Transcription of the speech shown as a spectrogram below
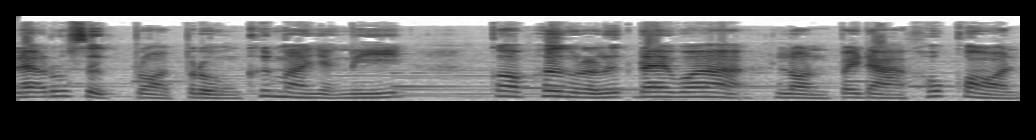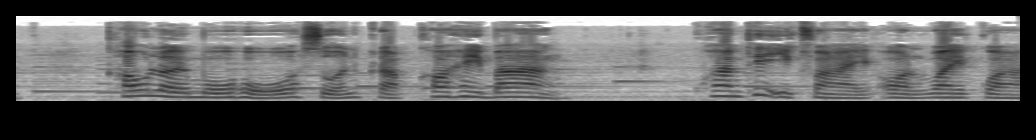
และรู้สึกปลอดโปร่งขึ้นมาอย่างนี้ ก็เพิ่งระลึกได้ว่าหล่อนไปด่าเขาก่อน เขาเลยโมโหสวนกลับข้อให้บ้าง ความที่อีกฝ่ายอ่อนวัยกว่า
